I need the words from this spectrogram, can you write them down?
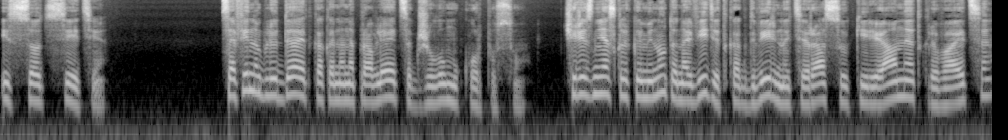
из соцсети. Софи наблюдает, как она направляется к жилому корпусу. Через несколько минут она видит, как дверь на террасу Кирианы открывается,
